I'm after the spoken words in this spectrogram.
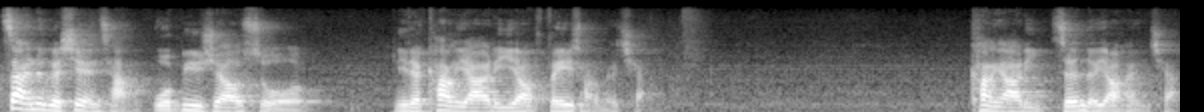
在那个现场，我必须要说，你的抗压力要非常的强，抗压力真的要很强，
